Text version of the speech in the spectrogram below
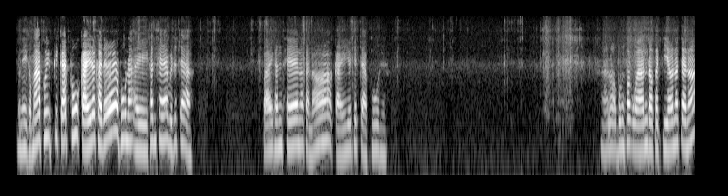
วันนี้ก็มาพี่กัดผู้ไก่แล้วค่ะเด้อผู้นะไอ้คันแท้ไปด้วยจ้าไปคันแท้แล้วค่ะเนาะไก่เยอะจะจ่าผู้เนี่ยเราเบิ่งผักหวานดอกกระเจียวนะจ๊ะเนาะ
